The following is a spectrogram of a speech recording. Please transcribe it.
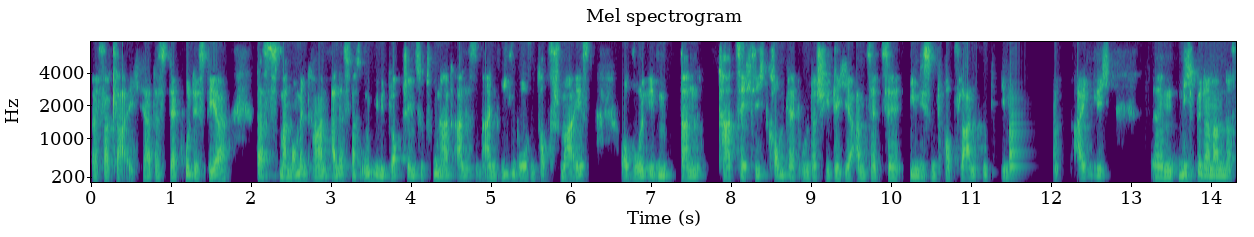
äh, vergleicht. Ja, das, der Grund ist der, dass man momentan alles, was irgendwie mit Blockchain zu tun hat, alles in einen riesengroßen Topf schmeißt, obwohl eben dann tatsächlich komplett unterschiedliche Ansätze in diesem Topf landen, die man eigentlich ähm, nicht miteinander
